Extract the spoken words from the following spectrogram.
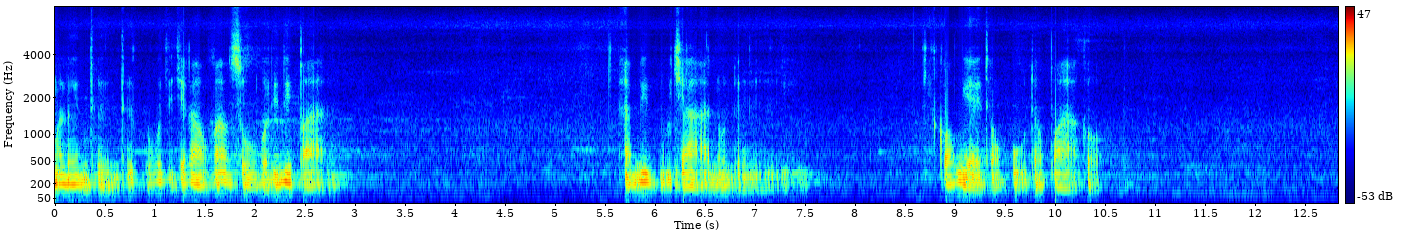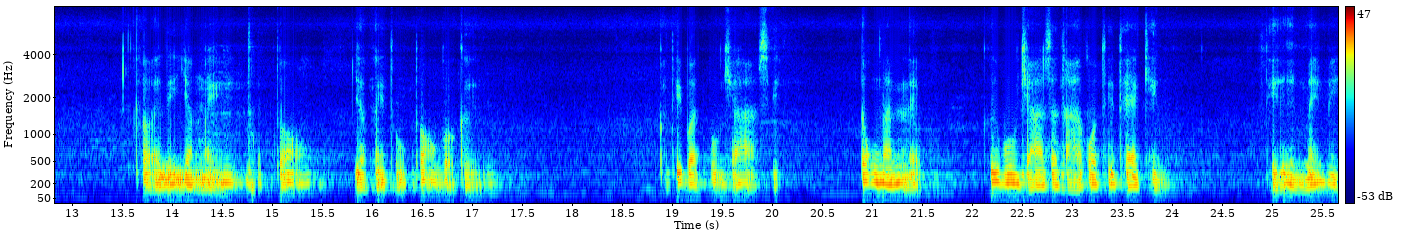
มาเลินเถินถึงพระพุทธเจ้าเข้าสู่บรินิพานอามิบูชาโน่นเลยของใหญ่เท่าปูเท่าป่าก็ก็อันนี้ยังไม่ถูกต้อง อยากให้ถูกต้องก็คือ ปฏิบัติบูชาสิ ตรงนั้นแหละคือบูชาสถาคตที่แท้จริงที่อื่นไม่มี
